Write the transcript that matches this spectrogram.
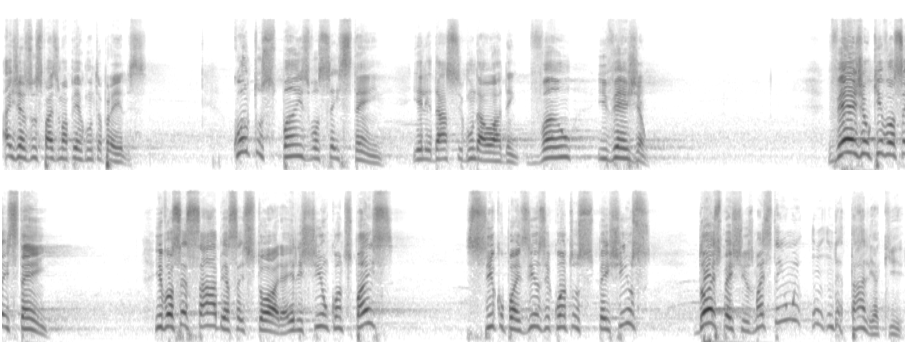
Aí Jesus faz uma pergunta para eles: Quantos pães vocês têm? e ele dá a segunda ordem: vão e vejam. Vejam o que vocês têm. E você sabe essa história. Eles tinham quantos pães? Cinco pãezinhos e quantos peixinhos? Dois peixinhos. Mas tem um, um, um detalhe aqui.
